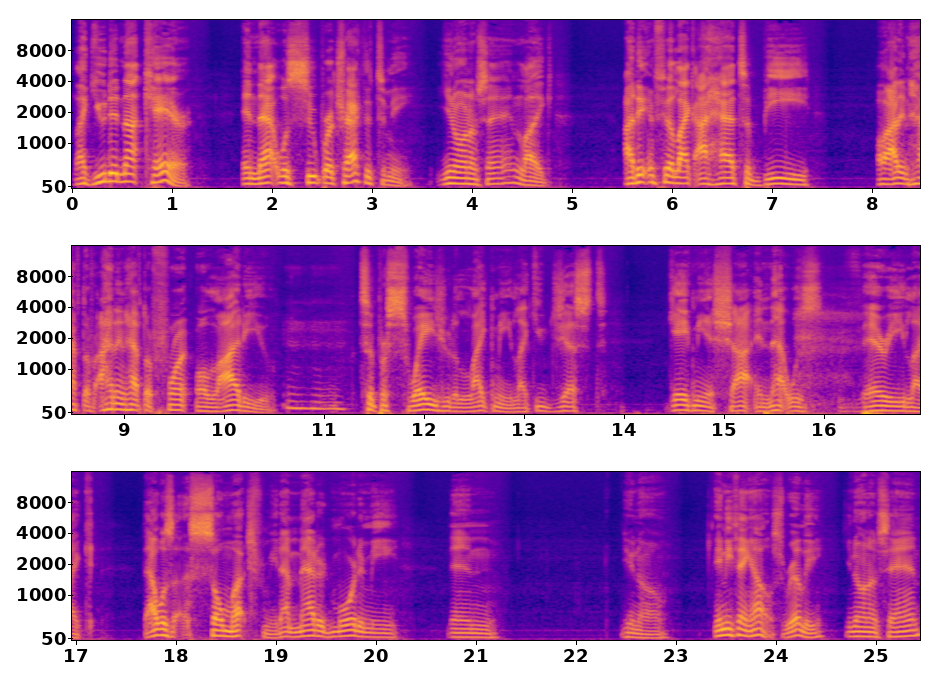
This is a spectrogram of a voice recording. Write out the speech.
Like you did not care. And that was super attractive to me. You know what I'm saying? Like I didn't feel like I had to be or I didn't have to I didn't have to front or lie to you to persuade you to like me. Like you just gave me a shot and that was very like that was uh, so much for me. That mattered more to me than you know anything else really. You know what I'm saying?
